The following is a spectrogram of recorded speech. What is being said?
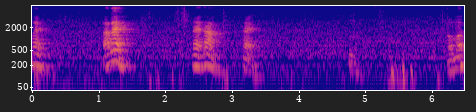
này. Đá đây. Này thằng. Này. Đúng mất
